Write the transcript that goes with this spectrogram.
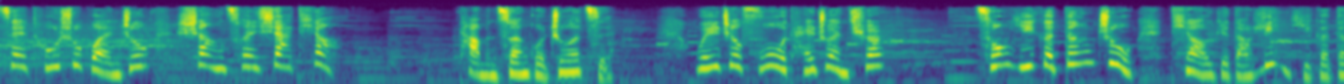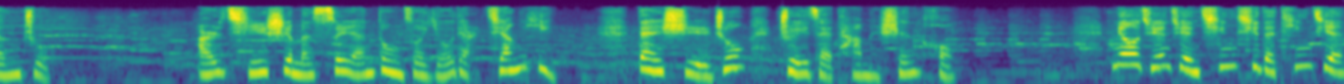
在图书馆中上蹿下跳。他们钻过桌子，围着服务台转圈儿，从一个灯柱跳跃到另一个灯柱。而骑士们虽然动作有点僵硬，但始终追在他们身后。喵卷卷清晰的听见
